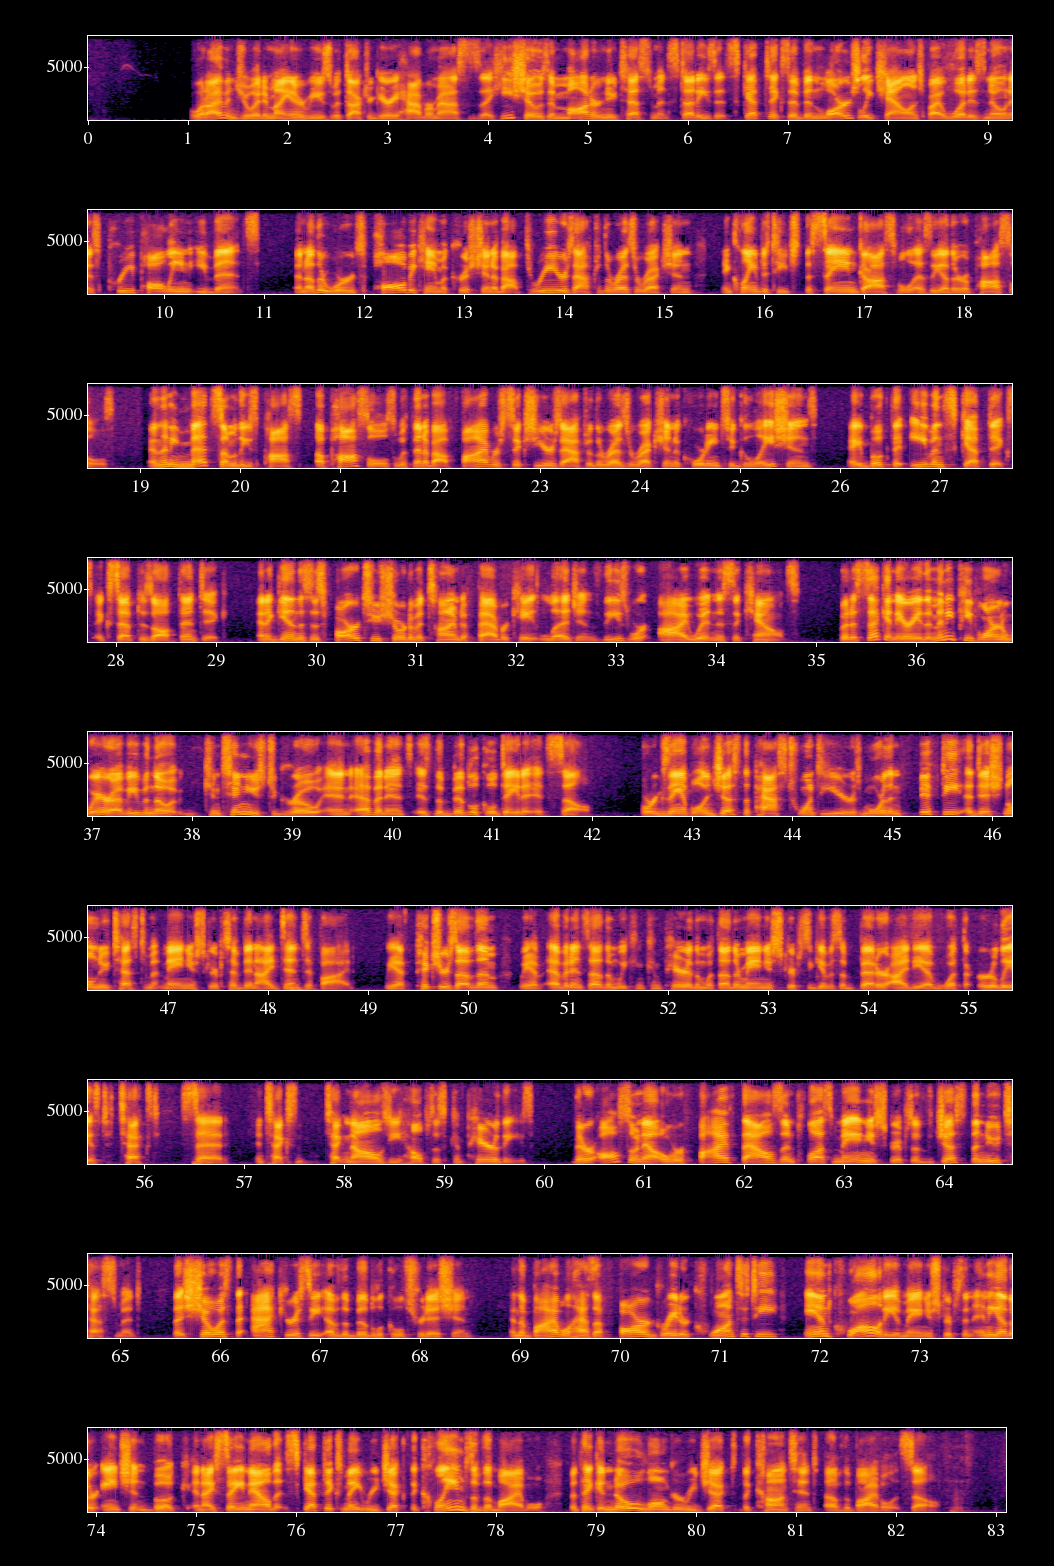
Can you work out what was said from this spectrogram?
What I've enjoyed in my interviews with Dr. Gary Habermas is that he shows in modern New Testament studies that skeptics have been largely challenged by what is known as pre Pauline events. In other words, Paul became a Christian about three years after the resurrection and claimed to teach the same gospel as the other apostles. And then he met some of these pos- apostles within about five or six years after the resurrection, according to Galatians, a book that even skeptics accept as authentic. And again, this is far too short of a time to fabricate legends. These were eyewitness accounts. But a second area that many people aren't aware of, even though it continues to grow in evidence, is the biblical data itself. For example, in just the past 20 years, more than 50 additional New Testament manuscripts have been identified We have pictures of them, we have evidence of them, we can compare them with other manuscripts to give us a better idea of what the earliest text said. And text technology helps us compare these. There are also now over 5,000 plus manuscripts of just the New Testament that show us the accuracy of the biblical tradition. And the Bible has a far greater quantity and quality of manuscripts than any other ancient book. And I say now that skeptics may reject the claims of the Bible, but they can no longer reject the content of the Bible itself.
